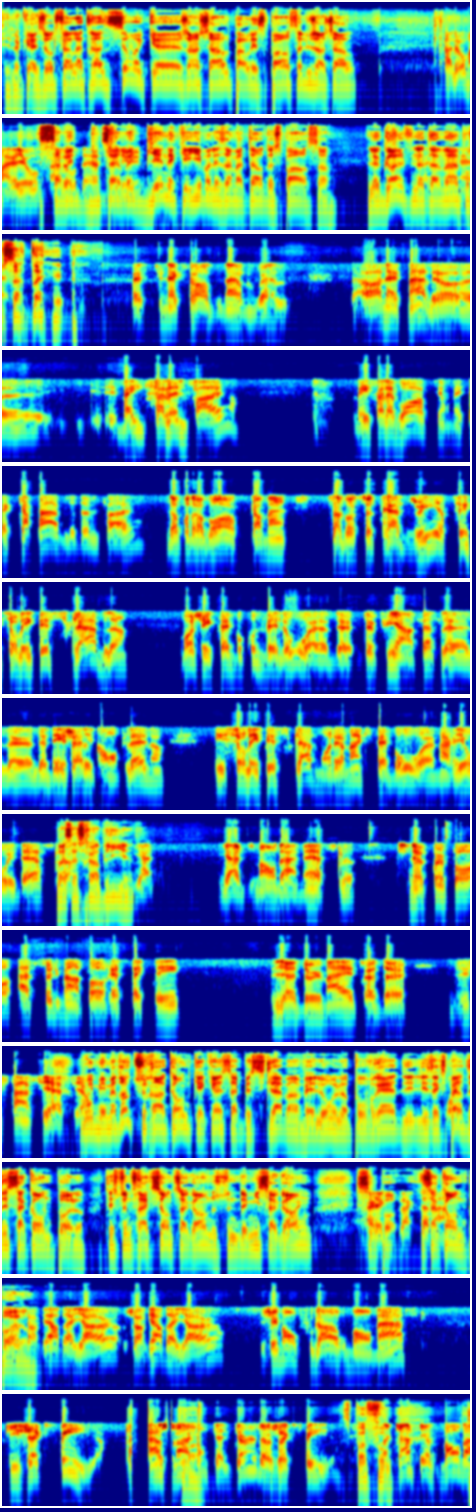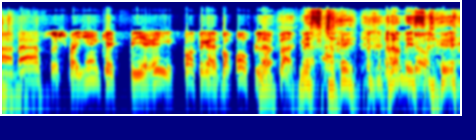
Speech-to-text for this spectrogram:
C'est l'occasion de faire la transition avec euh, Jean-Charles par les sports. Salut Jean-Charles. Allô Mario. Ça, va être, ça va être bien accueilli par les amateurs de sport, ça. Le golf notamment pour certains. Ben, c'est une extraordinaire nouvelle. Honnêtement, là, euh, ben, il fallait le faire, mais il fallait voir si on était capable de le faire. Là, il faudra voir comment ça va se traduire. Tu sais, sur les pistes cyclables, là, moi, j'ai fait beaucoup de vélo euh, depuis, en fait, le, le, dégel complet. Là. Et sur les pistes cyclables, moi, vraiment, qui fait beau, euh, Mario et Des. ça se remplit. Hein? Il y, a, du monde à la messe. Là. Tu ne peux pas, absolument pas respecter le 2 mètres de distanciation. Oui, mais maintenant que tu rencontres quelqu'un sur la piste cyclable en vélo, là, pour vrai, les, experts disent que ça compte pas. Là. C'est une fraction de seconde ou c'est une demi-seconde. C'est pas, ça compte pas. là. je regarde ailleurs, je regarde ailleurs, j'ai mon foulard ou mon masque, puis j'expire. Quand je rencontre quelqu'un, là, j'expire. C'est pas fou. Quand il y a du monde en masse, je fais rien qu'expirer. C'est pas très bon pour la ouais. Mais ce qui est... Non, mais ce qui est...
